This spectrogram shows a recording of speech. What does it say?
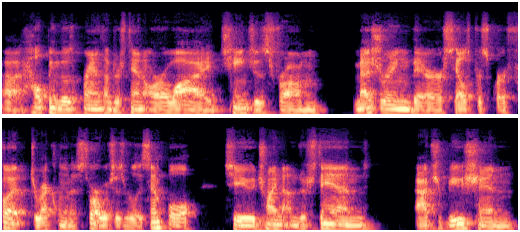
uh, helping those brands understand ROI changes from measuring their sales per square foot directly in the store, which is really simple, to trying to understand attribution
